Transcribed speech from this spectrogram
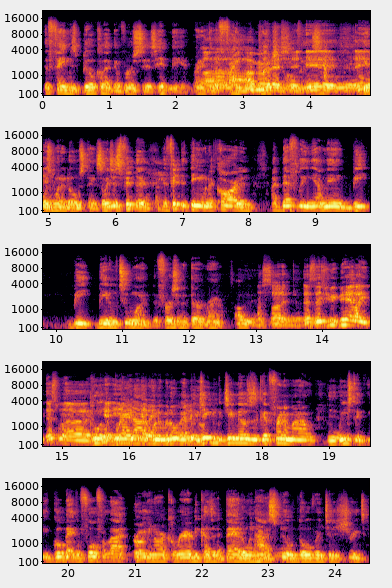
the famous Bill Collector versus Hitman. Right after the Ah, fight, I remember that and all shit. that. Yeah, It was one of those things. So it just fit the it fit the theme of the card, and I definitely, you know what I mean, beat beat beat him two one, the first and the third round. Oh yeah. I saw that. That's that's you, you had like that's when uh Pulled had- the he bread out on him and all that. But video. Jay, Jae Millz is a good friend of mine. Yeah. We used to go back and forth a lot early in our career because of the battle and how it spilled over into the streets.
